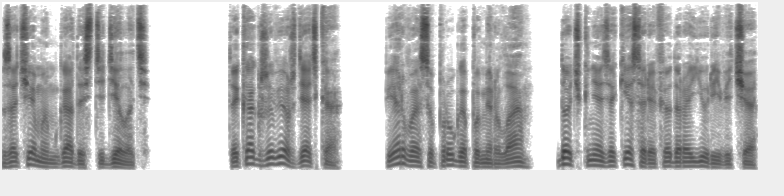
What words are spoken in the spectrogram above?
Зачем им гадости делать? Ты как живешь, дядька? Первая супруга померла, дочь князя Кесаря Федора Юрьевича,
